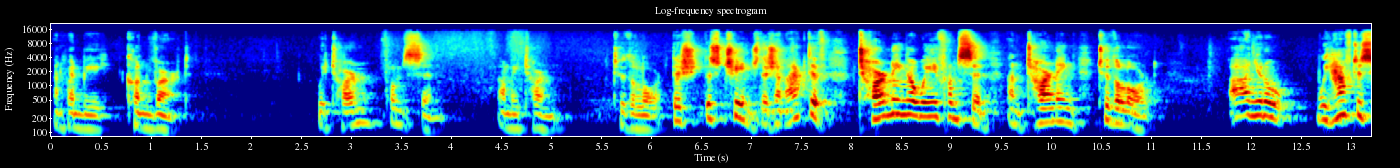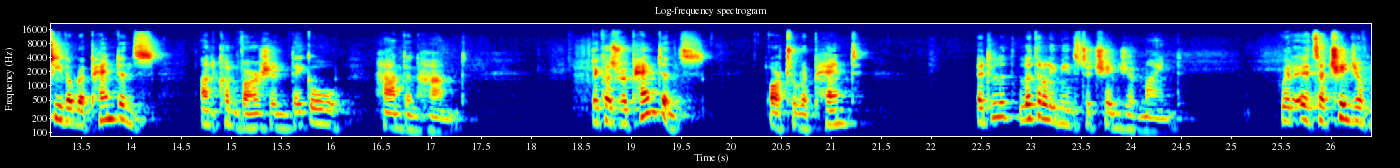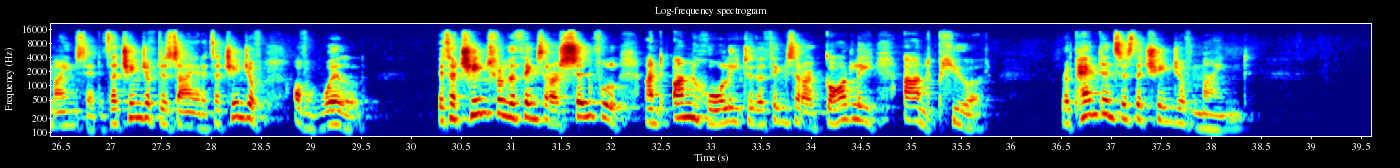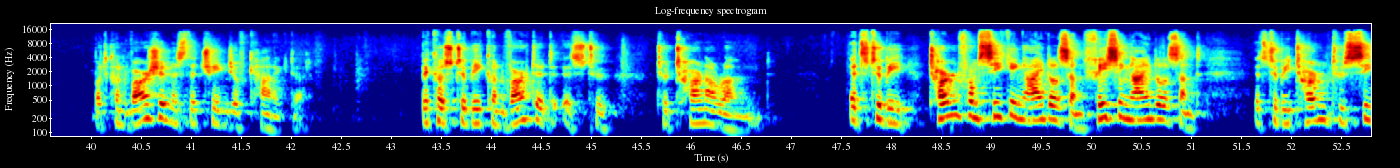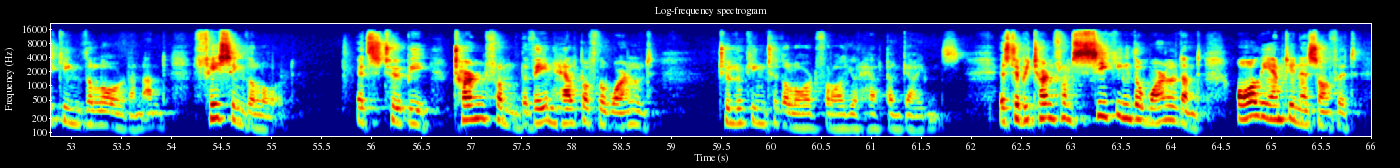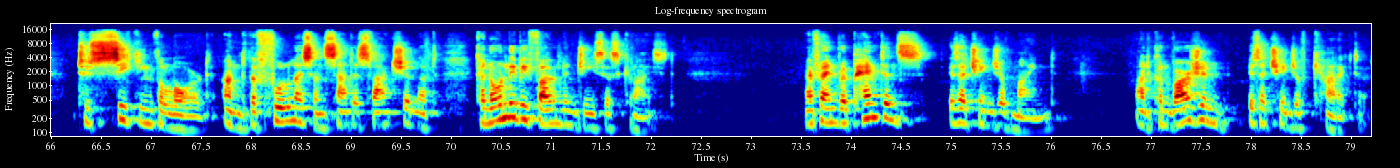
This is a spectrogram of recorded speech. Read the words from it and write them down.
and when we convert. We turn from sin and we turn to the Lord. There's this change. There's an active turning away from sin and turning to the Lord. And you know, we have to see that repentance and conversion, they go hand in hand. Because repentance, or to repent, it literally means to change your mind. Where it's a change of mindset, it's a change of desire, it's a change of, of will. It's a change from the things that are sinful and unholy to the things that are godly and pure. Repentance is the change of mind. But conversion is the change of character. Because to be converted is to, to turn around. It's to be turned from seeking idols and facing idols, and it's to be turned to seeking the Lord and, and facing the Lord. It's to be turned from the vain help of the world to looking to the Lord for all your help and guidance. It's to be turned from seeking the world and all the emptiness of it to seeking the Lord and the fullness and satisfaction that can only be found in Jesus Christ. My friend, repentance is a change of mind, and conversion is a change of character.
